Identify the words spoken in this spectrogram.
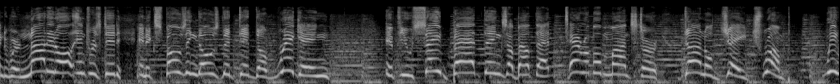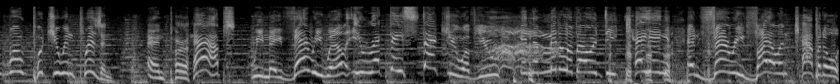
and we're not at all interested in exposing those that did the rigging. If you say bad things about that terrible monster, Donald J. Trump, we won't put you in prison. And perhaps we may very well erect a statue of you in the middle of our decaying and very violent capital,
